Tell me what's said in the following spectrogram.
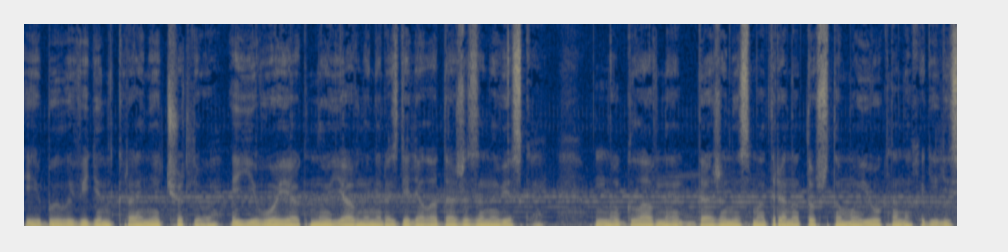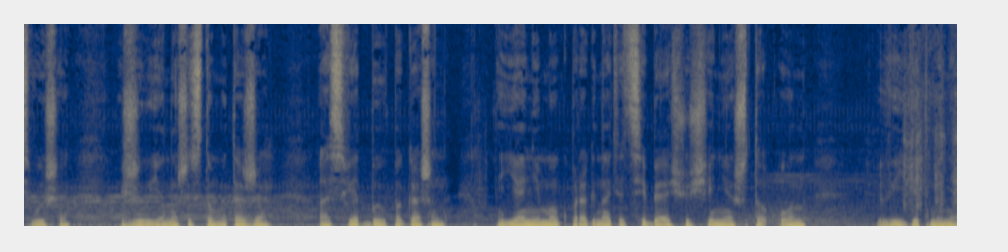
и был виден крайне отчетливо. Его и окно явно не разделяла даже занавеска. Но главное, даже несмотря на то, что мои окна находились выше, жил я на шестом этаже, а свет был погашен. Я не мог прогнать от себя ощущение, что он видит меня,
